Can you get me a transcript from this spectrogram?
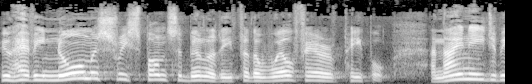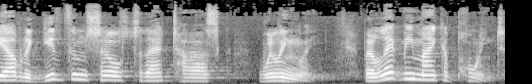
who have enormous responsibility for the welfare of people. And they need to be able to give themselves to that task willingly. But let me make a point.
